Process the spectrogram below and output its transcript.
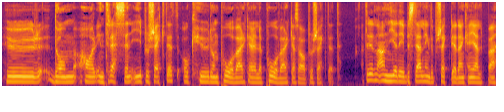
hur de har intressen i projektet och hur de påverkar eller påverkas av projektet. Att redan ange det i beställning till projektledaren kan hjälpa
